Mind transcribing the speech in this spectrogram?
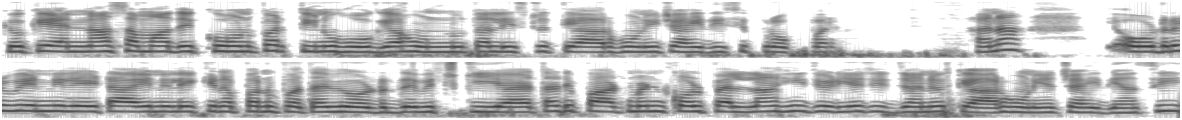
ਕਿਉਂਕਿ ਇੰਨਾ ਸਮਾਂ ਦੇਖੋ ਹੁਣ ਭਰਤੀ ਨੂੰ ਹੋ ਗਿਆ, ਹੁਣ ਨੂੰ ਤਾਂ ਲਿਸਟ ਤਿਆਰ ਹੋਣੀ ਚਾਹੀਦੀ ਸੀ ਪ੍ਰੋਪਰ ਹੈ ਨਾ ਔਡਰ ਵੀ ਇੰਨੀ ਲੇਟ ਆਏ ਨੇ, ਲੇਕਿਨ ਆਪਾਂ ਨੂੰ ਪਤਾ ਵੀ ਔਡਰ ਦੇ ਵਿੱਚ ਕੀ ਆਇਆ। ਤਾਂ ਡਿਪਾਰਟਮੈਂਟ ਕੋਲ ਪਹਿਲਾਂ ਹੀ ਜਿਹੜੀਆਂ ਚੀਜ਼ਾਂ ਨੇ ਉਹ ਤਿਆਰ ਹੋਣੀਆਂ ਚਾਹੀਦੀਆਂ ਸੀ।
